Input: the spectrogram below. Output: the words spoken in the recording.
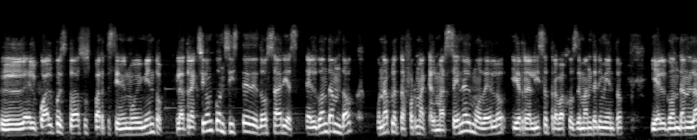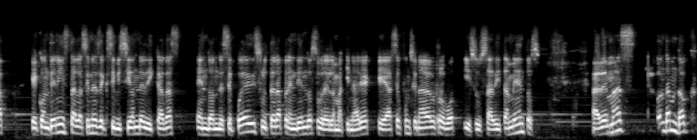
el, el, cual pues todas sus partes tienen movimiento. La atracción consiste de dos áreas, el Gundam Dock, una plataforma que almacena el modelo y realiza trabajos de mantenimiento, y el Gundam Lab, que contiene instalaciones de exhibición dedicadas en donde se puede disfrutar aprendiendo sobre la maquinaria que hace funcionar al robot y sus aditamentos. Además, Gundam Dock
